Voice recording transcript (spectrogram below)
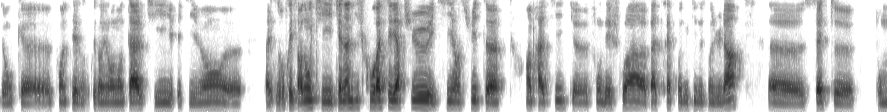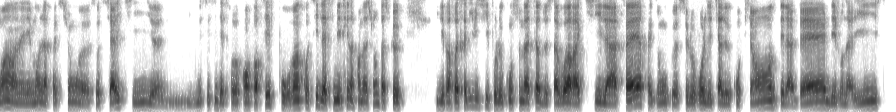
Donc, euh, pointer les entreprises environnementales qui, effectivement, euh, les entreprises pardon, qui tiennent un discours assez vertueux et qui ensuite, euh, en pratique, font des choix pas très productifs de ce point de vue-là, c'est pour moi un élément de la pression sociale qui nécessite d'être renforcé pour vaincre aussi de la symétrie d'information parce que il est parfois très difficile pour le consommateur de savoir à qui il a affaire. Et donc, euh, c'est le rôle des tiers de confiance, des labels, des journalistes,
